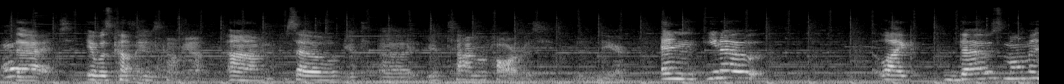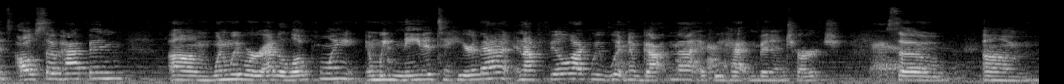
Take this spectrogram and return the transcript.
that it was coming. It was coming up. Um, so, Your, uh, your time of harvest is near. and you know, like those moments also happen um, when we were at a low point and we needed to hear that. And I feel like we wouldn't have gotten that if we hadn't been in church. So um,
